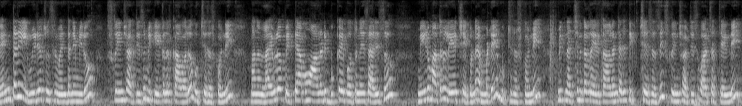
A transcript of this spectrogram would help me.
వెంటనే ఈ వీడియో చూసిన వెంటనే మీరు స్క్రీన్ షాట్ తీసి మీకు ఏ కలర్ కావాలో బుక్ చేసేసుకోండి. మనం లైవ్లో పెట్టాము ఆల్రెడీ బుక్ అయిపోతున్నాయి శారీస్ మీరు మాత్రం లేట్ చేయకుండా ఎమ్మటే బుక్ చేసేసుకోండి. మీకు నచ్చిన కలర్ ఏది కావాలంటే అది టిక్ చేసేసి స్క్రీన్ షాట్ తీసి వాట్సాప్ చేయండి.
